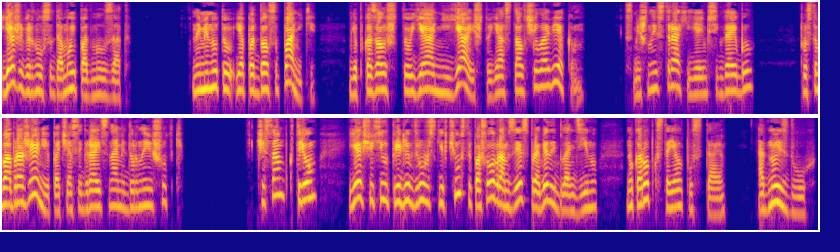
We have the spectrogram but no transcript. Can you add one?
Я же вернулся домой и подмыл зад. На минуту я поддался панике, мне показалось, что я не я, и что я стал человеком. Смешные страхи, я им всегда и был. Просто воображение подчас играет с нами дурные шутки. Часам к трем я ощутил прилив дружеских чувств и пошел в Рамзес проведать блондину, но коробка стояла пустая. Одно из двух.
